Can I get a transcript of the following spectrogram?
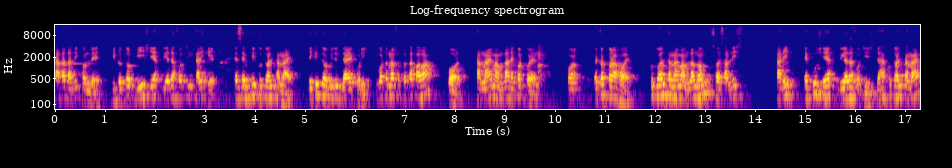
চাঁদা দাবি করলে বিগত বিশ এক দুই হাজার পঁচিশ তারিখে এস এমপির কোতোয়ালি থানায় লিখিত অভিযোগ দায়ের করি ঘটনার সত্যতা পাওয়া পর থানায় মামলা রেকর্ড করেন রেকর্ড করা হয়। কোতোয়ালি থানার মামলা নং ছয়চল্লিশ তারিখ একুশ এক দুই হাজার পঁচিশ যাহা কোতোয়ালি থানায়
